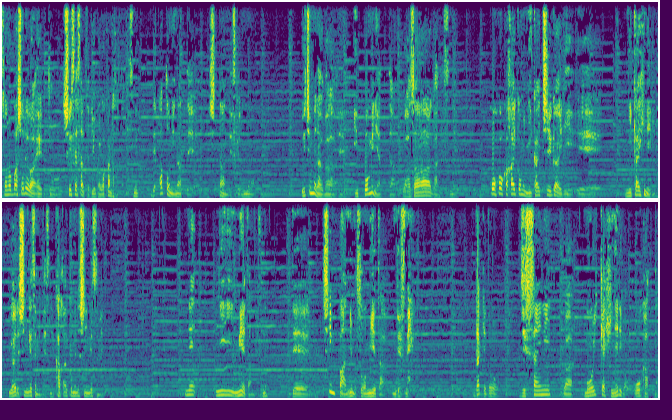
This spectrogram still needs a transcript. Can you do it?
その場所では、えっと、修正された理由が分からなかったんですね。で、後になって知ったんですけども、内村が、えー、1本目にやった技がですね、後方抱え込み2回宙返り、えー、2回ひねり、いわゆる新月面ですね、抱え込みの新月面。ね、に見えたんですね。で、審判にもそう見えたんですね。だけど、実際にはもう一回ひねりが多かった。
